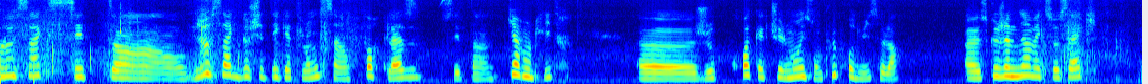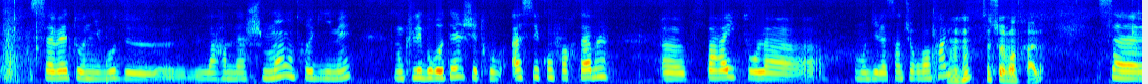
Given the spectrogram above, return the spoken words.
le sac, c'est un vieux sac de chez Decathlon, c'est un Fort Class, c'est un 40 litres. Euh, je crois qu'actuellement ils sont plus produits ceux-là. Euh, ce que j'aime bien avec ce sac, ça va être au niveau de l'arnachement entre guillemets. Donc les bretelles, je les trouve assez confortables. Euh, pareil pour la, comment on dit, la ceinture ventrale. Mhm, Ceinture ventrale. Ça,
